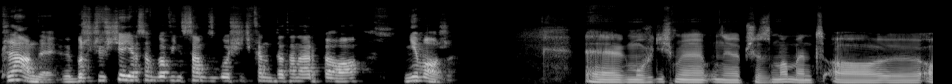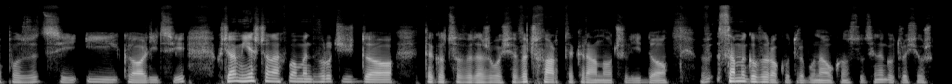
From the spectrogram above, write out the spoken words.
plany, bo rzeczywiście Jarosław Gowin sam zgłosić kandydata na RPO nie może. E, mówiliśmy e, przez moment o e, opozycji i koalicji. Chciałem jeszcze na moment wrócić do tego, co wydarzyło się we czwartek rano, czyli do samego wyroku Trybunału Konstytucyjnego, który się już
